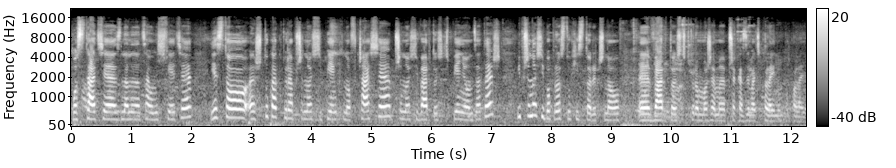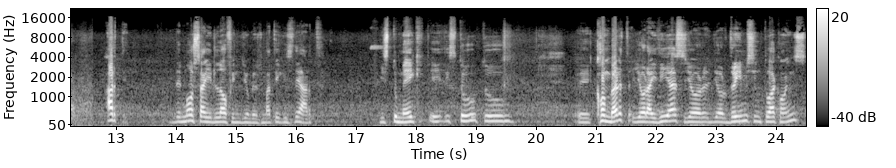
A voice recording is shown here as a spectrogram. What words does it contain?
postacie znane na całym świecie. Jest to e, sztuka, która przynosi piękno w czasie, przynosi wartość pieniądza też i przynosi po prostu historyczną e, wartość, którą możemy przekazywać kolejnym pokoleniom. art. The most I love in numismatic is the art. Is to make, is to to convert your ideas, your your dreams into a coins,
